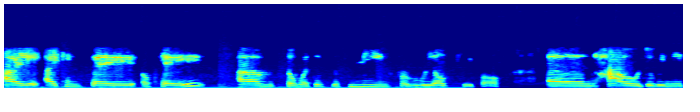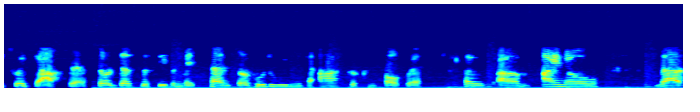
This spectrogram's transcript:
I, I can say, okay, um, so what does this mean for real people? And how do we need to adapt this? Or does this even make sense? Or who do we need to ask or consult with? Because um, I know that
